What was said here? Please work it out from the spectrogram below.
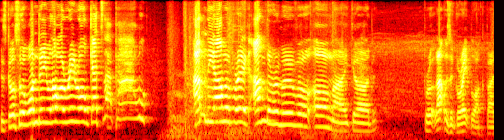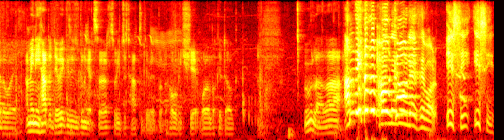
this goes for the 1D without a reroll. Gets that pow! And the armor break and the removal. Oh my god. Bro, that was a great block, by the way. I mean, he had to do it because he was going to get served, so he just had to do it. But holy shit, what a lucky dog. Ooh la la. And the other ball gets the ball. Easy, easy.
